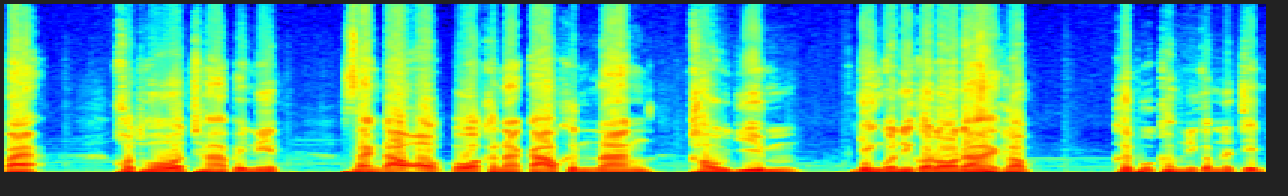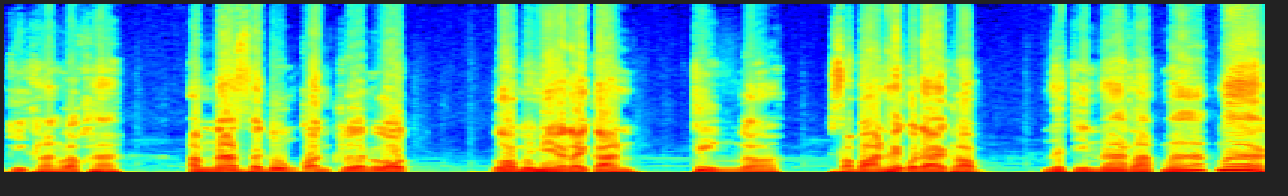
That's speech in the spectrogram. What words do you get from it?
แปะ ขอโทษช้าไปนิด แสงดาวออกตัวขณะก้าวขึ้นนั่ง เข่ายิ้ม ยิ่งกว่านี้ก็รอได้ครับ เคยพูดคำนี้กับนัจินกี่ครั้งแล้วคะอำนาจสะดุ้งก่อนเคลื่อนรถเราไม่มีอะไรกัน จริงเหรอสาบานให้ก็ได้ครับนจินน่ารักมากมาก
